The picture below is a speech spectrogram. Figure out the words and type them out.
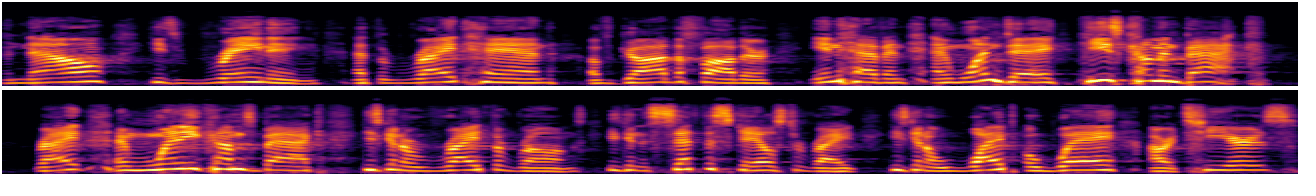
And now he's reigning at the right hand of God the Father in heaven. And one day he's coming back, right? And when he comes back, he's going to right the wrongs. He's going to set the scales to right. He's going to wipe away our tears.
